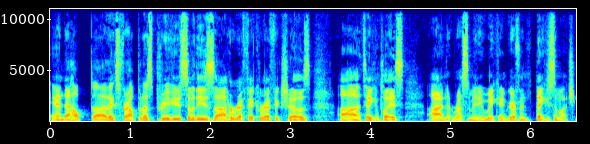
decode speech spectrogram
And uh, help. Uh, thanks for helping us preview some of these uh, horrific, horrific shows taking place on WrestleMania weekend. Griffin, thank you so much.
